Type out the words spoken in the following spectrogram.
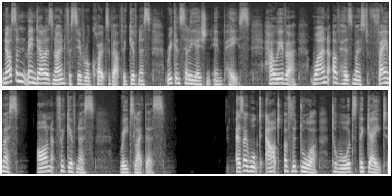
Nelson Mandela is known for several quotes about forgiveness, reconciliation, and peace. However, one of his most famous on forgiveness reads like this As I walked out of the door towards the gate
